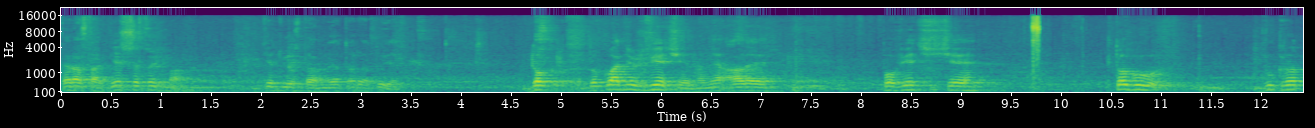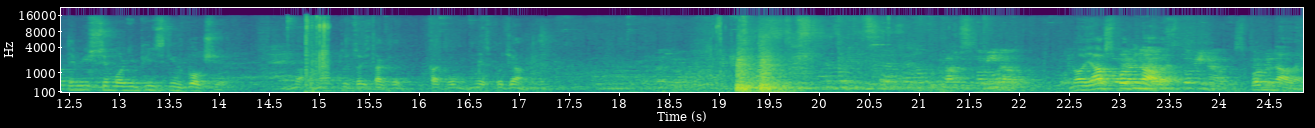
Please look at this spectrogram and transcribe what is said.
teraz tak, jeszcze coś mam. Gdzie tu jest tam? Ja to ratuję. Dok dokładnie już wiecie, no nie, ale powiedzcie, kto był dwukrotnym mistrzem olimpijskim w boksie? Ma- Mam tu coś tak, taką niespodziankę. Pan wspominał. No ja wspominałem. Wspominał. Wspominałem.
